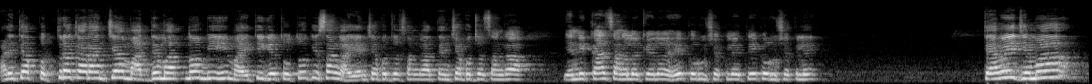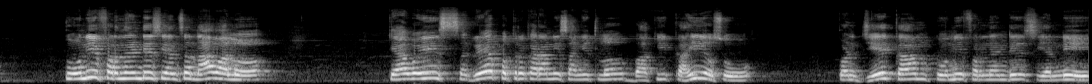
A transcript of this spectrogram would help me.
आणि त्या पत्रकारांच्या माध्यमातून मी ही माहिती घेत होतो की सांगा यांच्याबद्दल सांगा त्यांच्याबद्दल सांगा यांनी काय चांगलं केलं हे करू शकले ते करू शकले. त्यावेळी जेव्हा टोनी फर्नांडिस यांचं नाव आलं त्यावेळी सगळ्या पत्रकारांनी सांगितलं बाकी काही असो पण जे काम टोनी फर्नांडिस यांनी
